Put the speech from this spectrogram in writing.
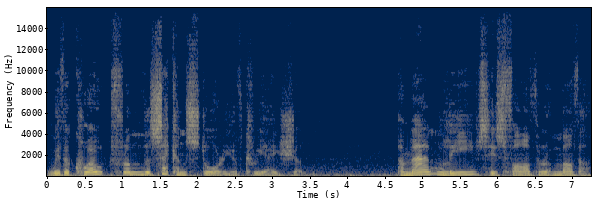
with a quote from the second story of creation. A man leaves his father and mother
